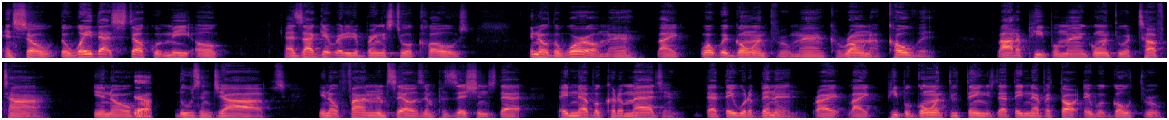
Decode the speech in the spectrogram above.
And so the way that stuck with me, oh, as I get ready to bring us to a close, you know, the world, man, like what we're going through, man, Corona, COVID, a lot of people, man, going through a tough time, you know, yeah. losing jobs, you know, finding themselves in positions that they never could imagine that they would have been in, right? Like people going through things that they never thought they would go through.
